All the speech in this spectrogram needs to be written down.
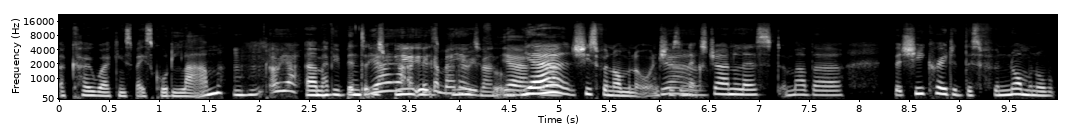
a co-working space called Lamb. Mhm. Oh yeah. Um, have you been to? Yeah, it's yeah, I think it's I met her even. beautiful. Yeah, yeah. she's phenomenal, and she's an ex-journalist, a mother. But she created this phenomenal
